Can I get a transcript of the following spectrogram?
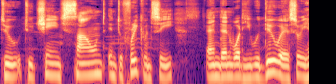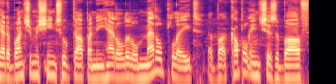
to to change sound into frequency. And then what he would do is, so he had a bunch of machines hooked up, and he had a little metal plate about a couple inches above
